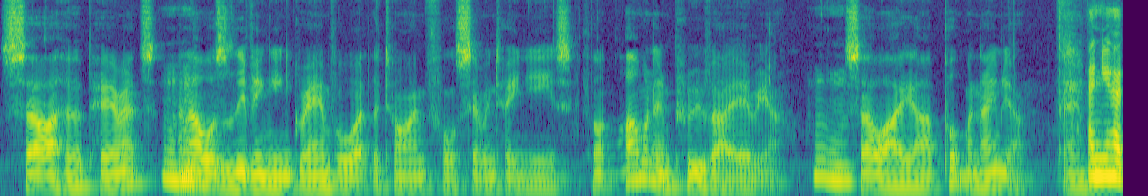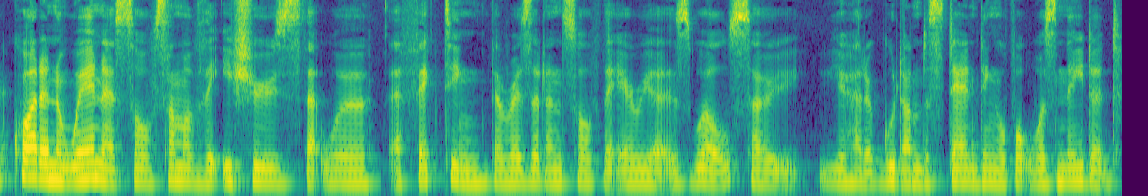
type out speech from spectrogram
so are her parents, mm-hmm. and I was living in Granville at the time for 17 years. I thought, I want to improve our area. Mm-hmm. So I uh, put my name down. And you had quite an awareness of some of the issues that were affecting the residents of the area as well. So you had a good understanding of what was needed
